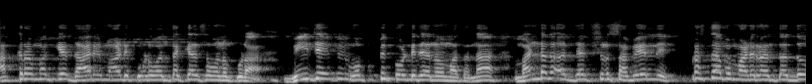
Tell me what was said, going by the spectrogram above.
ಅಕ್ರಮಕ್ಕೆ ದಾರಿ ಮಾಡಿಕೊಡುವಂತ ಕೆಲಸವನ್ನು ಕೂಡ ಬಿಜೆಪಿ ಒಪ್ಪಿಕೊಂಡಿದೆ ಅನ್ನೋ ಮಾತನ್ನ ಮಂಡಲ ಅಧ್ಯಕ್ಷರು ಸಭೆಯಲ್ಲಿ ಪ್ರಸ್ತಾಪ ಮಾಡಿರುವಂತದ್ದು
